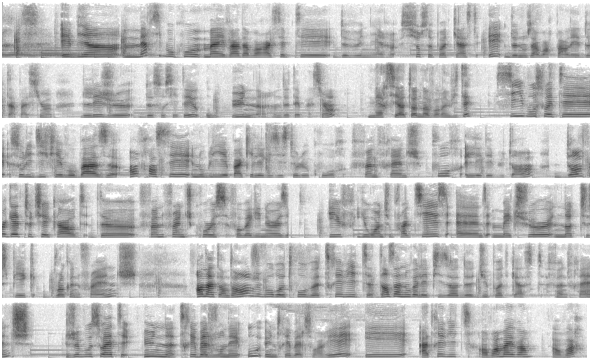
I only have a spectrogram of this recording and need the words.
Eh bien, merci beaucoup Maëva d'avoir accepté de venir sur ce podcast et de nous avoir parlé de ta passion, les jeux de société ou une de tes passions. Merci à toi de m'avoir invité. Si vous souhaitez solidifier vos bases en français, n'oubliez pas qu'il existe le cours Fun French pour les débutants. Don't forget to check out the Fun French course for beginners if you want to practice and make sure not to speak broken French. En attendant, je vous retrouve très vite dans un nouvel épisode du podcast Fun French. Je vous souhaite une très belle journée ou une très belle soirée et à très vite. Au revoir Maëva. Au revoir.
